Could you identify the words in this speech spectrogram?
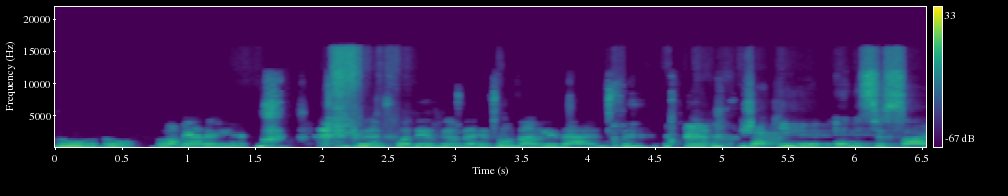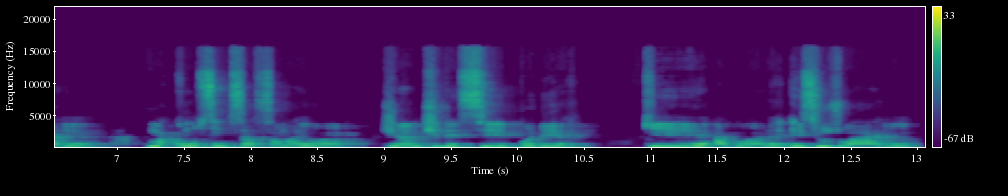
do, do, do, Homem-Aranha. Grandes poderes, grandes responsabilidades. Já que é necessária uma conscientização maior diante desse poder que agora esse usuário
